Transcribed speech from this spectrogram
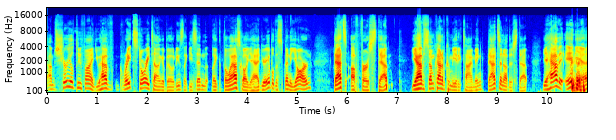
I'm sure you'll do fine. You have great storytelling abilities, like you said, in the, like the last call you had. You're able to spin a yarn. That's a first step. You have some kind of comedic timing. That's another step. You have it in you.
